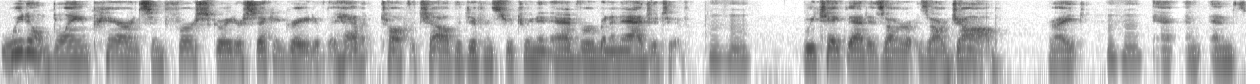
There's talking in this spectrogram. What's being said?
we don't blame parents in first grade or second grade if they haven't taught the child the difference between an adverb and an adjective. Mm-hmm. We take that as our as our job, right? Mm-hmm. And, and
